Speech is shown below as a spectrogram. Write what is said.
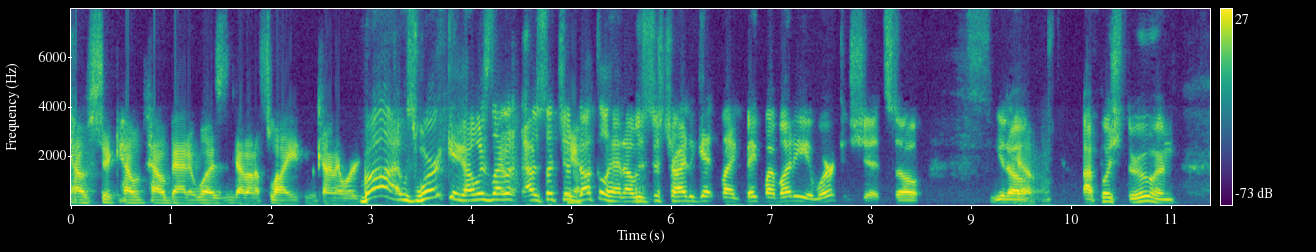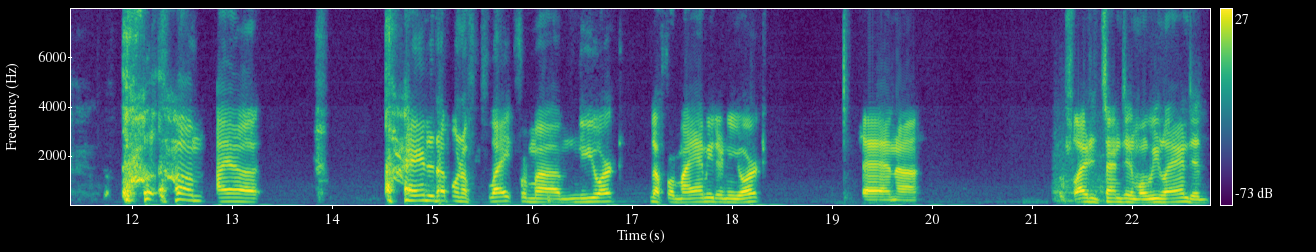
how sick how how bad it was and got on a flight and kind of were Bro, I was working. I was like, I was such a Yeah. knucklehead. I was just trying to get like make my money and work and shit. So, you know, Yeah. I pushed through and um, I uh, I ended up on a flight from um, New York, no, from Miami to New York, and uh, the flight attendant when we landed,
